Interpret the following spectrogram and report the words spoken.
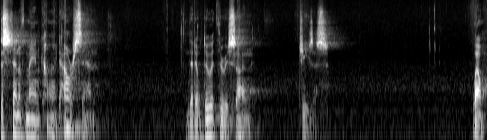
the sin of mankind, our sin, and that He'll do it through His Son, Jesus. Well,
